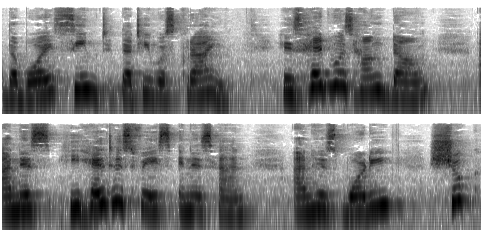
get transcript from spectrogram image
The boy seemed that he was crying. His head was hung down and his, he held his face in his hand and his body shook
